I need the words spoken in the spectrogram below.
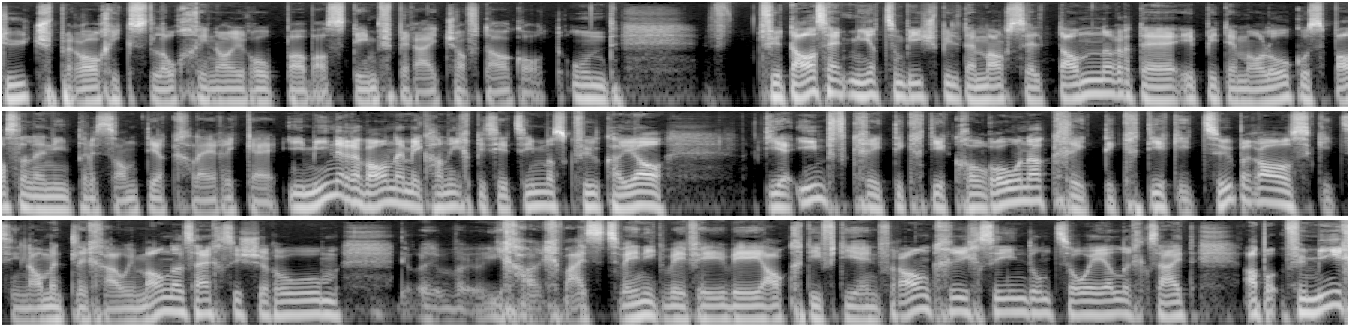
deutschsprachiges Loch in Europa, was die Impfbereitschaft angeht. Und für das hat mir zum Beispiel der Marcel Tanner, der Epidemiologe aus Basel, eine interessante Erklärung gegeben. In meiner Wahrnehmung habe ich bis jetzt immer das Gefühl ja, die Impfkritik, die Corona-Kritik, die gibt es überall. Es gibt sie namentlich auch im angelsächsischen Raum. Ich, ich weiß zu wenig, wie, wie, aktiv die in Frankreich sind und so, ehrlich gesagt. Aber für mich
